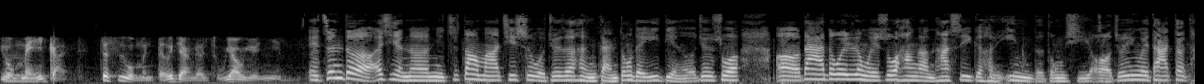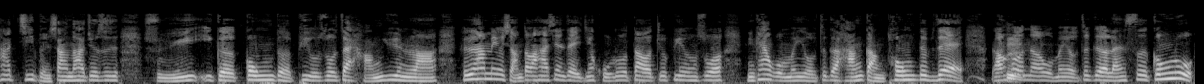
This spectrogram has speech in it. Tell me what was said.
有美感。这是我们得奖的主要原因。哎，真的，而且呢，你知道吗？其实我觉得很感动的一点哦，就是说，呃，大家都会认为说，香港它是一个很硬的东西哦，就因为它它它基本上它就是属于一个公的，譬如说在航运啦。可是他没有想到，他现在已经活络到，就比如说，你看我们有这个航港通，对不对？然后呢，我们有这个蓝色公路，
